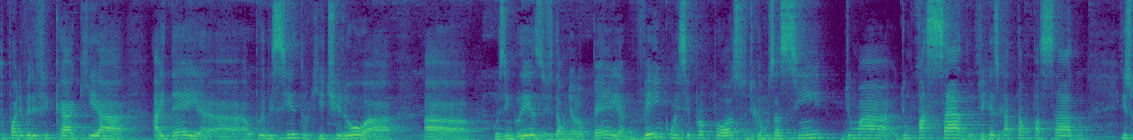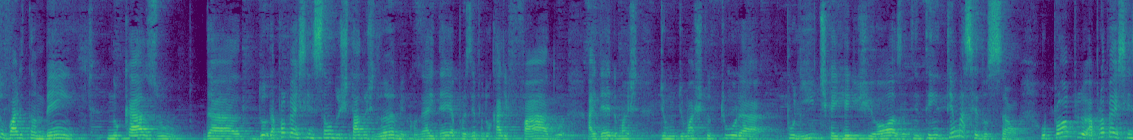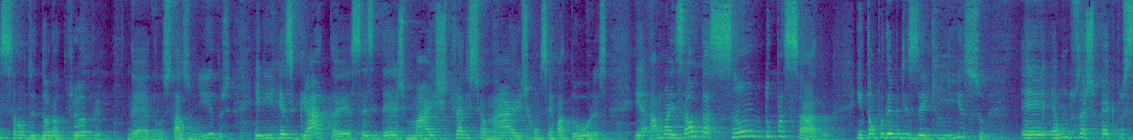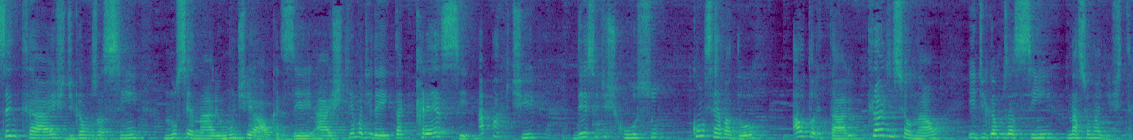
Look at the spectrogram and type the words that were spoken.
Tu pode verificar que a, a ideia, a, o plebiscito que tirou a, a, os ingleses da União Europeia vem com esse propósito, digamos assim, de, uma, de um passado, de resgatar um passado. Isso vale também no caso da, do, da própria extensão do Estado Islâmico, né? a ideia, por exemplo, do califado, a ideia de uma, de, um, de uma estrutura política e religiosa, tem, tem, tem, uma sedução. O próprio, a própria ascensão de Donald Trump né, nos Estados Unidos, ele resgata essas ideias mais tradicionais, conservadoras, e há uma exaltação do passado. Então podemos dizer que isso é, é um dos aspectos centrais, digamos assim, no cenário mundial. Quer dizer, a extrema-direita cresce a partir desse discurso conservador autoritário, tradicional e, digamos assim, nacionalista.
